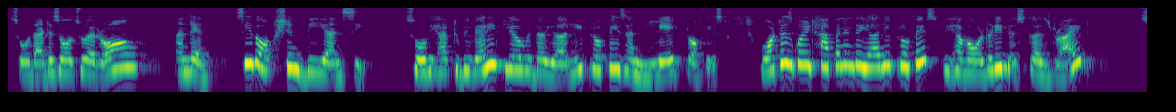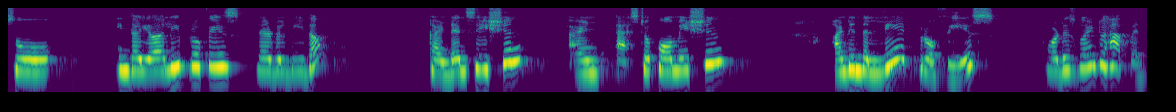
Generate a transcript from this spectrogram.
So that is also a wrong. And then see the option B and C. So we have to be very clear with the early prophase and late prophase. What is going to happen in the early prophase? We have already discussed, right? So in the early prophase, there will be the condensation and aster formation. And in the late prophase, what is going to happen?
